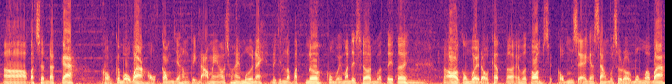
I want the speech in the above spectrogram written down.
uh, Batson Daka còn cái bộ ba hậu công cho thằng tiền đạo mang áo số 20 này đó chính là Butner cùng với Madison và TT ừ. đó còn về đội khách uh, Everton sẽ cũng sẽ ra sân với sơ đồ 433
